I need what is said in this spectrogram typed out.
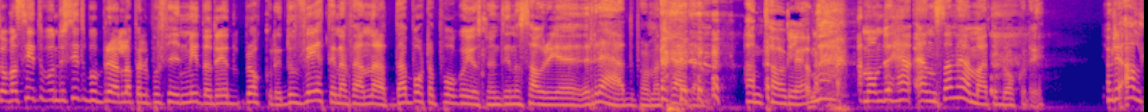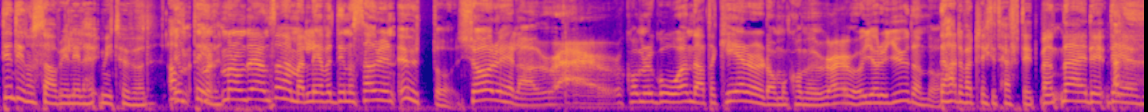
Så om, man sitter på, om du sitter på bröllop eller på fin middag och det är broccoli, då vet dina vänner att där borta pågår just nu en dinosaurieräd på de här träden. Antagligen. Men om du är he- ensam hemma och äter broccoli? Ja, det är alltid en dinosaurie i lilla, mitt huvud. Alltid. Men, men om du är ensam hemma, lever dinosaurien ut då? Kör du hela... Kommer du gående, attackerar du dem och kommer och gör du ljuden då? Det hade varit riktigt häftigt, men nej, det, det,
